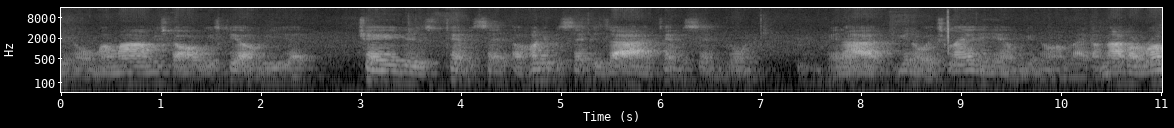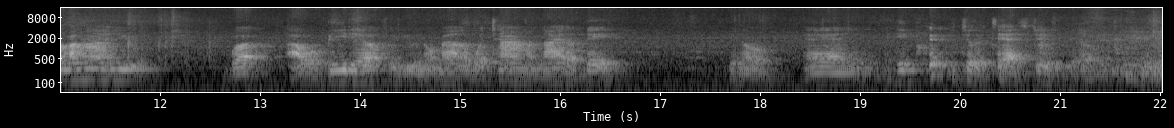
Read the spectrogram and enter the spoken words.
you know, my mom used to always tell me that change is 10%, 100% desire and 10% doing. And I, you know, explained to him, you know, I'm like, I'm not going to run behind you, but I will be there for you no matter what time of night or day, you know. And he put me to the test too, you know.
